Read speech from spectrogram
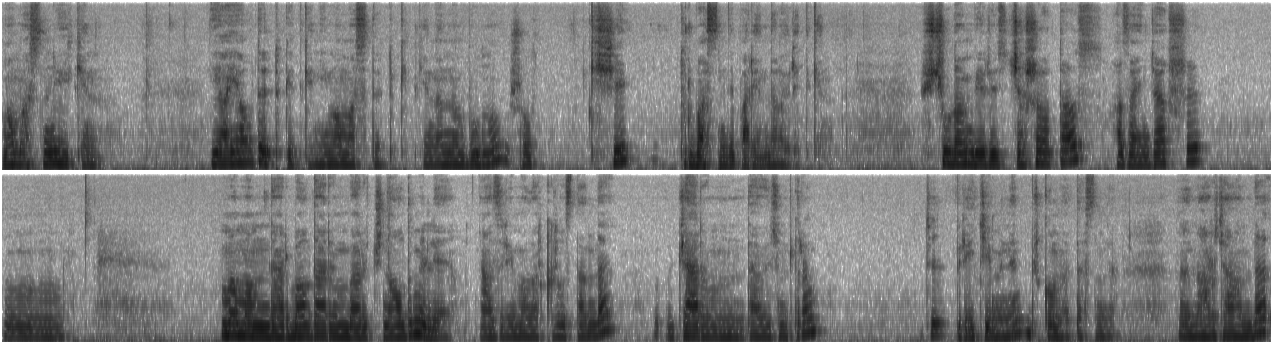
мамасынын үйү экен и аялы да өтүп кеткен и мамасы да өтүп кеткен. Анан буну ошол киши турбасын деп арендага берет экен үч жылдан бери жашап атабыз хозяин жакшы мамамдар балдарым бар үчүн алдым эле. Азыр эми алар кыргызстанда. Жарымында өзүм турам. Бир эже менен бир комнатасында. Анан ар жагында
